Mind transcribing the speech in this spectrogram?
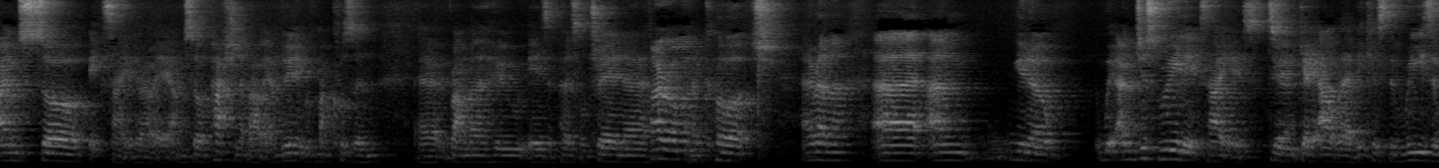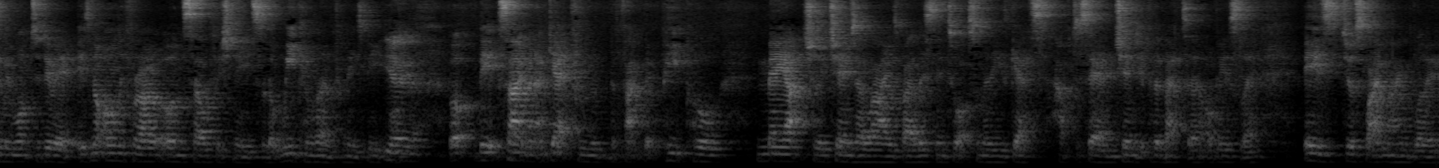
I'm so excited about it. I'm so passionate about it. I'm doing it with my cousin uh, Rama, who is a personal trainer Hi and a coach. Hi Rama, uh, and you know. We, I'm just really excited to Yeah. get it out there because the reason we want to do it is not only for our own selfish needs, so that we can learn from these people, Yeah, yeah. but the excitement I get from the, the fact that people may actually change their lives by listening to what some of these guests have to say and change it for the better, obviously, is just like mind blowing.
